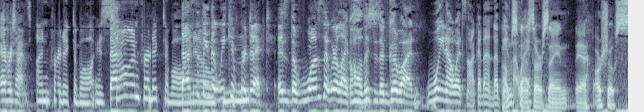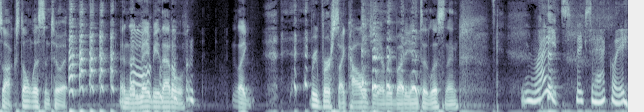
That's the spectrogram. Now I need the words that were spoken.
Every time. unpredictable. It's That- so unpredictable. That's the thing that we can mm-hmm. predict is the ones that we're like, oh, this is a good one. We know it's not going to end up I'm just going to start saying, yeah, our show sucks. Don't listen to it. and then oh. maybe that'll like reverse psychology everybody into listening. Right, exactly.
